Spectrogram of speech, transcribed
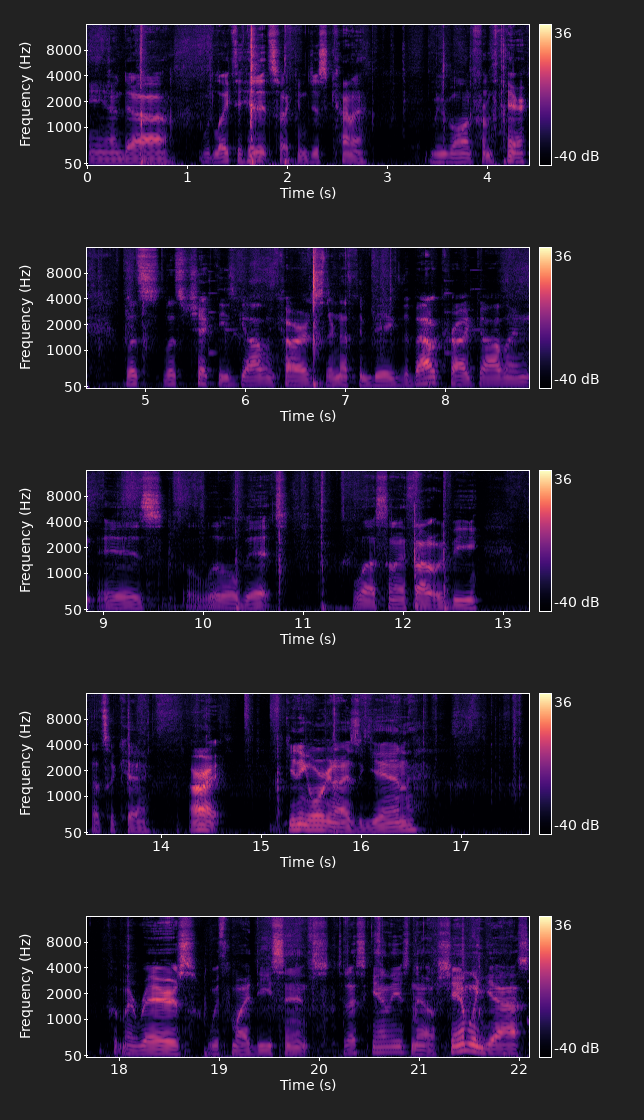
and uh, would like to hit it so I can just kind of move on from there. Let's let's check these goblin cards. They're nothing big. The battle cry goblin is a little bit less than I thought it would be. That's okay. All right, getting organized again put my rares with my decent. Did I scan these? No. Shambling Ghast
